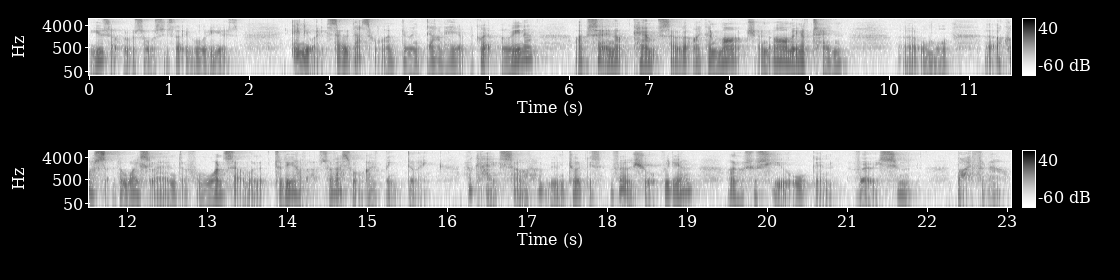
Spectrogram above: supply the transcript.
use up the resources that you've already used. Anyway, so that's what I'm doing down here at the Egret Marina. I'm setting up camps so that I can march an army of 10 uh, or more uh, across the wasteland from one settlement to the other. So that's what I've been doing. Okay, so I hope you enjoyed this very short video and I shall see you all again very soon. Bye for now.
